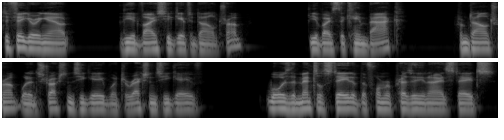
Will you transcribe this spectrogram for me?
to figuring out the advice he gave to Donald Trump, the advice that came back from Donald Trump, what instructions he gave, what directions he gave, what was the mental state of the former president of the United States,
